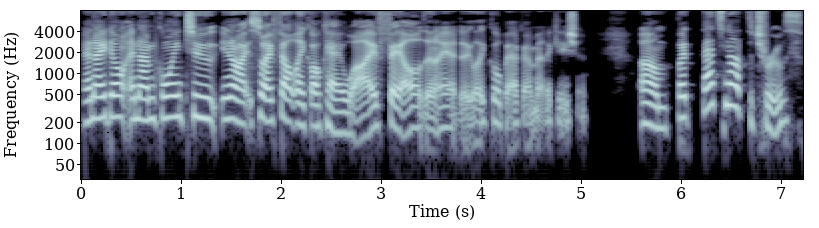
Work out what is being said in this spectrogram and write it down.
and I don't, and I'm going to, you know, I, so I felt like, okay, well, I failed and I had to like go back on medication. Um, but that's not the truth.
